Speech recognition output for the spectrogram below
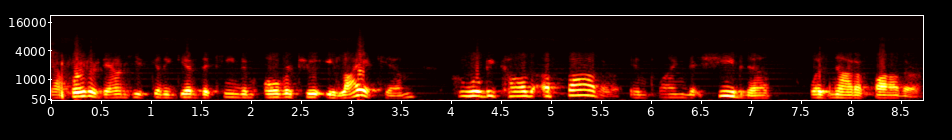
Now, further down, he's going to give the kingdom over to Eliakim, who will be called a father, implying that Shebna was not a father.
